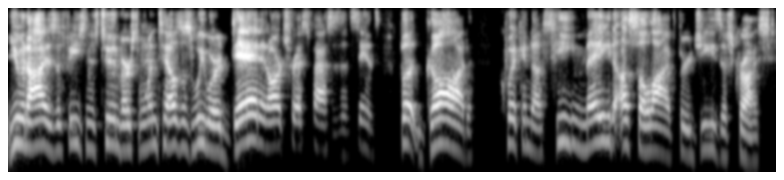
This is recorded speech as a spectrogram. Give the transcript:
You and I, as Ephesians 2 and verse 1 tells us, we were dead in our trespasses and sins, but God quickened us. He made us alive through Jesus Christ.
